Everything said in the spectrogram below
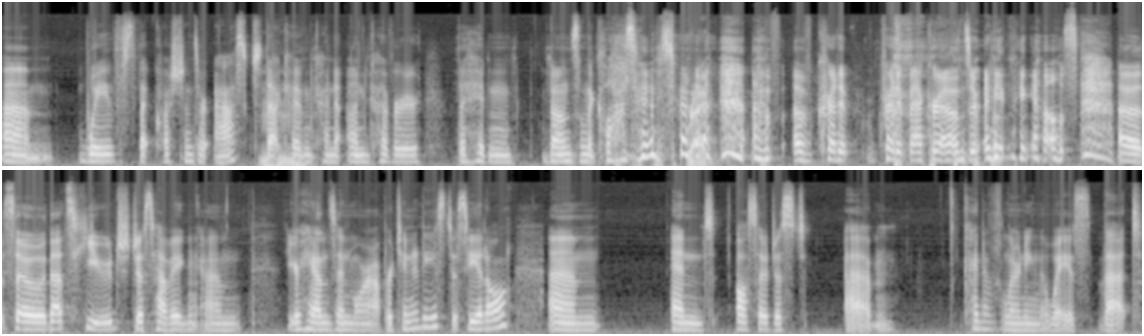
um, ways that questions are asked that can kind of uncover the hidden bones in the closet Right. of, of credit credit backgrounds or anything else. Uh, so that's huge. Just having um, your hands in more opportunities to see it all, um, and also just um, kind of learning the ways that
